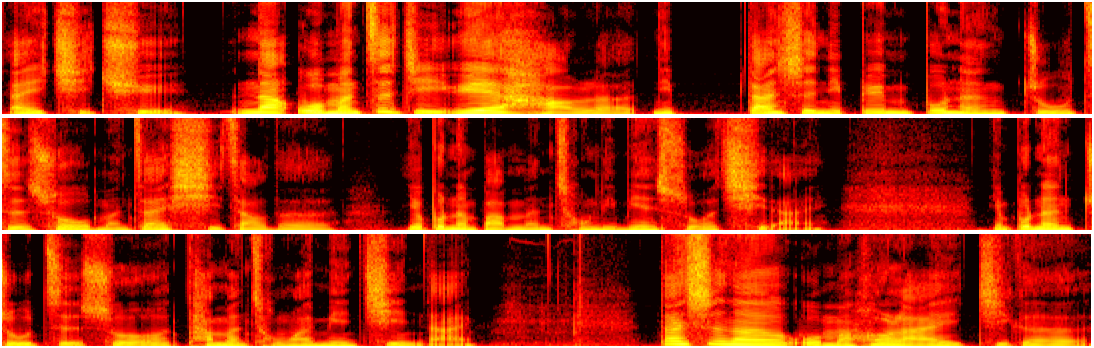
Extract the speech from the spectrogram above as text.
要一起去。那我们自己约好了，你但是你并不能阻止说我们在洗澡的，也不能把门从里面锁起来，也不能阻止说他们从外面进来。但是呢，我们后来几个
